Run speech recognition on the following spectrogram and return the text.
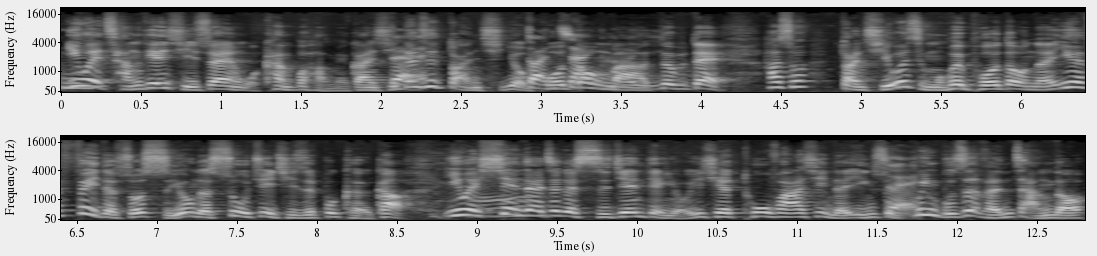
因为长天期虽然我看不好没关系，但是短期有波动嘛，对不对？他说短期为什么会波动呢？因为费的所使用的数据其实不可靠，因为现在这个时间点有一些突发性的因素，并不是很长的哦。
